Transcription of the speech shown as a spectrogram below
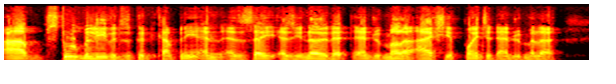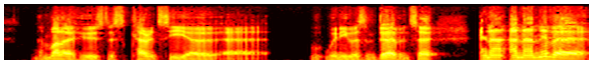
I still believe it is a good company. And as I say, as you know, that Andrew Miller, I actually appointed Andrew Miller, Muller, who's this current CEO, uh, when he was in Durban. So, and I and I never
